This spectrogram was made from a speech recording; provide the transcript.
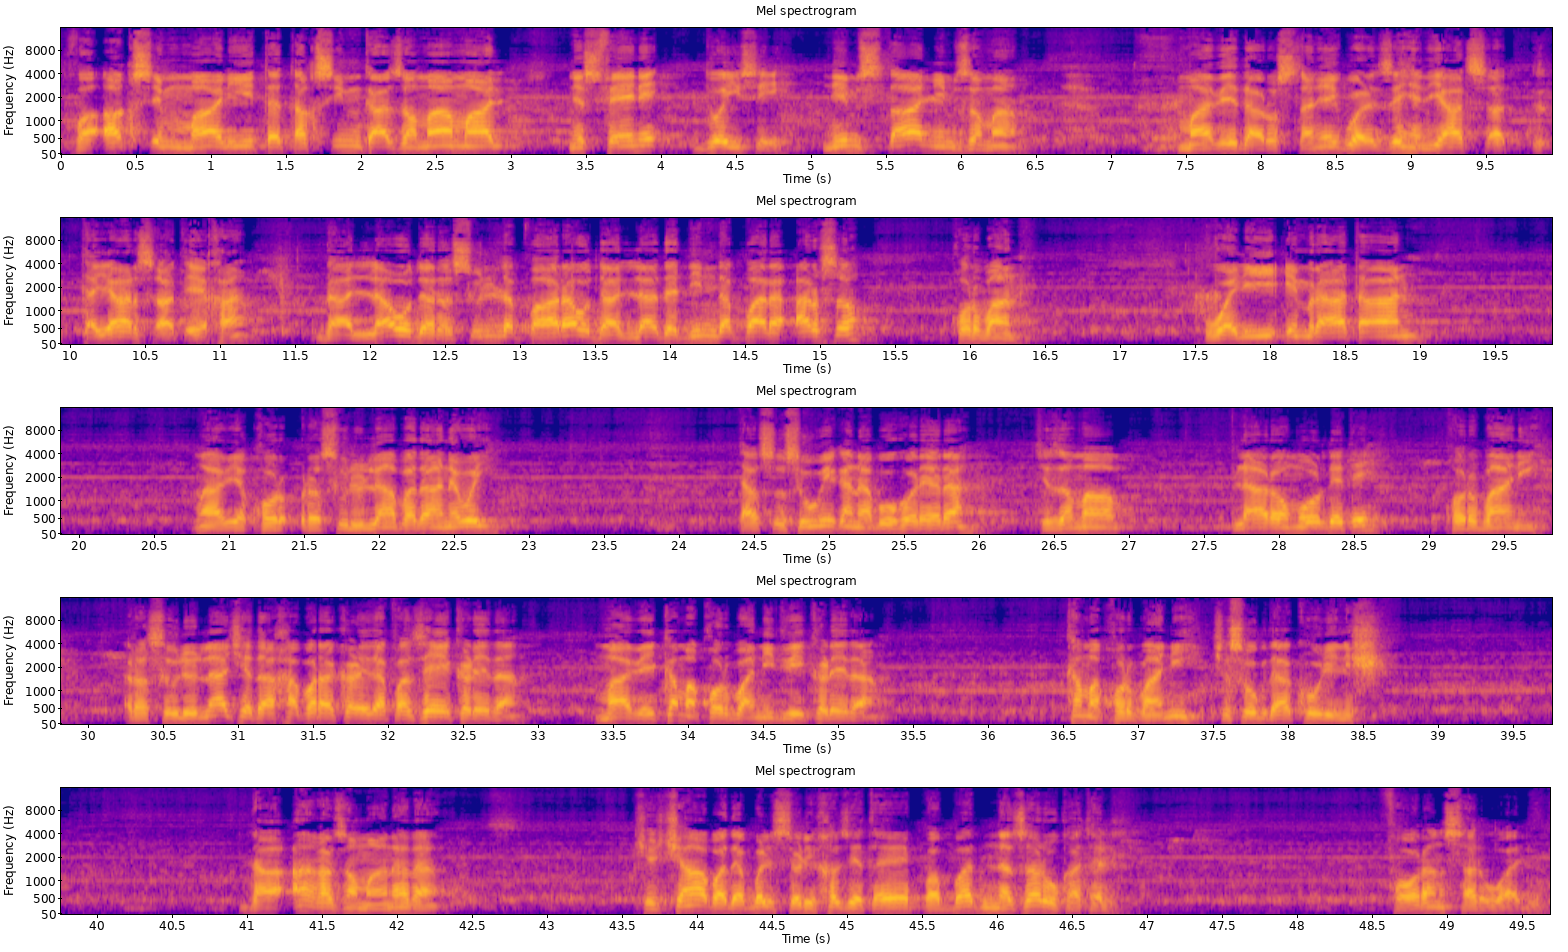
فاقسم مالی ته تقسیم کا زما مال نصفین دوی سه نیم ستا نیم زما ما وی دا رستنی ګور ذهن یاد سات تیار ساتې ښه د الله او د رسول د پاره او د الله د دین د پاره ارس قربان ولی امراتان ما وی رسول الله بدانه وی تاسو سووی کن ابو هریره چې زما پلار او مور دیته قربانی رسول الله چې دا خبره کړې ده په ځای کړې ده ما وی کمه قربانی دوی کړې ده کمه قربانی چې څوک دا کولی نشي دا هغه زمانه ده چې چا به د بل سړي ښځې ته په بد نظر وکتل فورا سر والو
